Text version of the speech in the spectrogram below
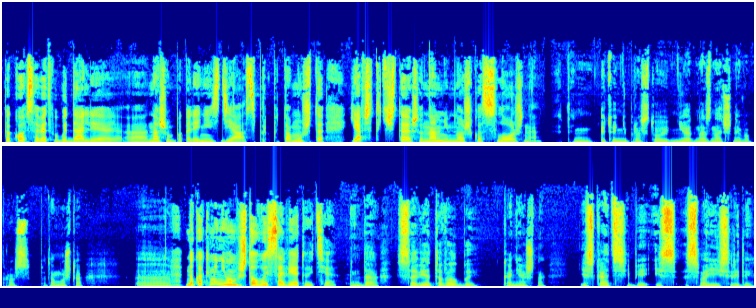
Какой совет вы бы дали э, нашему поколению из диаспоры? Потому что я все-таки считаю, что нам немножко сложно. Это, это непростой, неоднозначный вопрос, потому что Э, Ну, как минимум, что вы советуете? Да, советовал бы, конечно, искать себе из своей среды.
